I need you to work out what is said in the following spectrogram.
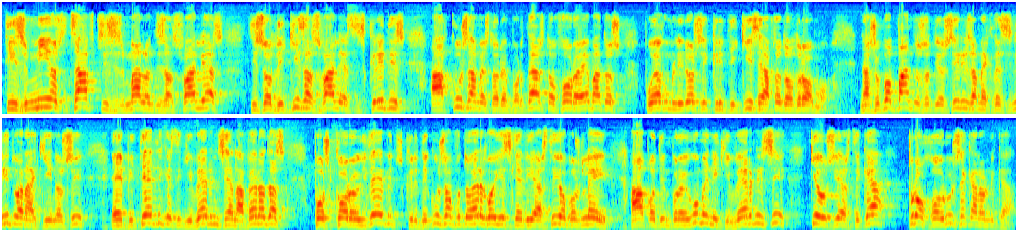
της μείωσης, της αύξησης μάλλον της ασφάλειας, της οδικής ασφάλειας της Κρήτης. Ακούσαμε στο ρεπορτάζ το φόρο αίματος που έχουν πληρώσει κριτικοί σε αυτό το δρόμο. Να σου πω πάντως ότι ο ΣΥΡΙΖΑ με χθεσινή του ανακοίνωση επιτέθηκε στην κυβέρνηση αναφέροντας πως κοροϊδεύει τους κριτικούς αφού το έργο είχε σχεδιαστεί όπως λέει από την προηγούμενη κυβέρνηση και ουσιαστικά προχωρούσε κανονικά.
